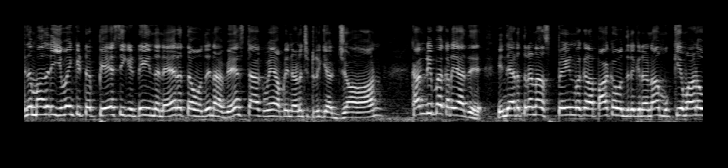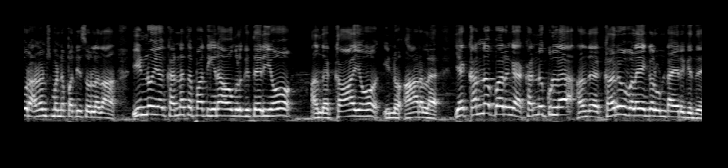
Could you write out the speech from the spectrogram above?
இந்த மாதிரி இவன்கிட்ட பேசிக்கிட்டு இந்த நேரத்தை வந்து நான் வேஸ்ட் ஆக்குவேன் அப்படின்னு நினச்சிட்டு இருக்கியா ஜான்? கண்டிப்பாக கிடையாது. இந்த இடத்துல நான் ஸ்பெயின் மக்களை பார்க்க வந்திருக்கிறேன்னா முக்கியமான ஒரு அனௌன்ஸ்மெண்ட்டை பற்றி சொல்ல தான் இன்னும் என் கண்ணத்தை பார்த்தீங்கன்னா அவங்களுக்கு தெரியும். அந்த காயம் இன்னும் ஆறலை. என் கண்ணை பாருங்க கண்ணுக்குள்ளே அந்த கரு வளையங்கள் உண்டாயிருக்குது.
